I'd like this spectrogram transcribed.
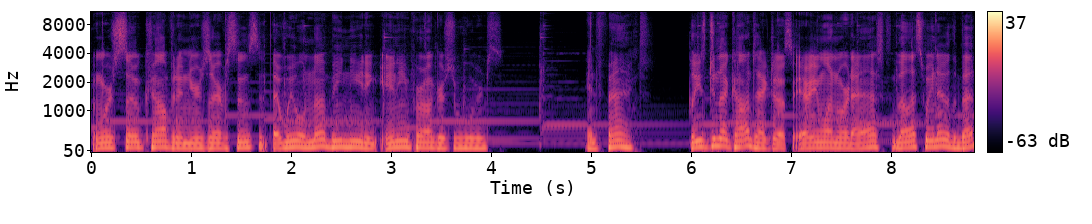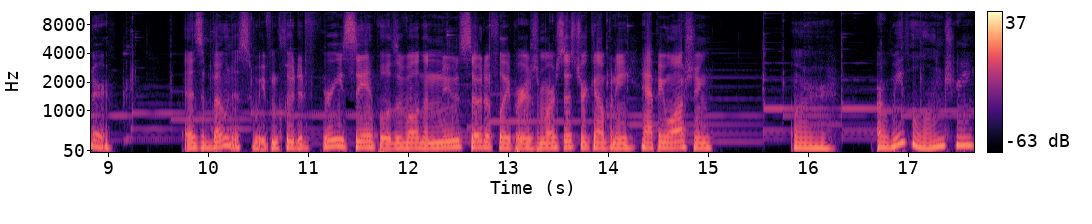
And we're so confident in your services that we will not be needing any progress rewards. In fact, please do not contact us if anyone were to ask, the less we know the better. As a bonus, we've included free samples of all the new soda flavors from our sister company, Happy Washing. Or are we the laundry?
